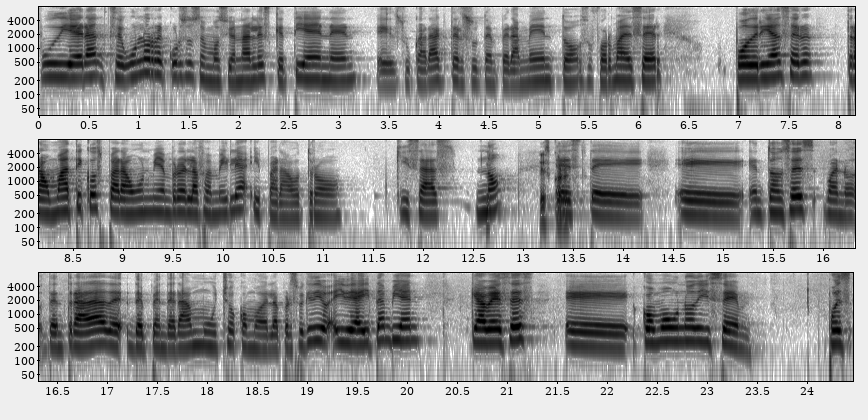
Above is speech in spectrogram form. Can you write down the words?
pudieran, según los recursos emocionales que tienen, eh, su carácter, su temperamento, su forma de ser, podrían ser traumáticos para un miembro de la familia y para otro quizás no. Es correcto. Este, eh, entonces, bueno, de entrada dependerá mucho como de la perspectiva. Y de ahí también que a veces, eh, como uno dice, pues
